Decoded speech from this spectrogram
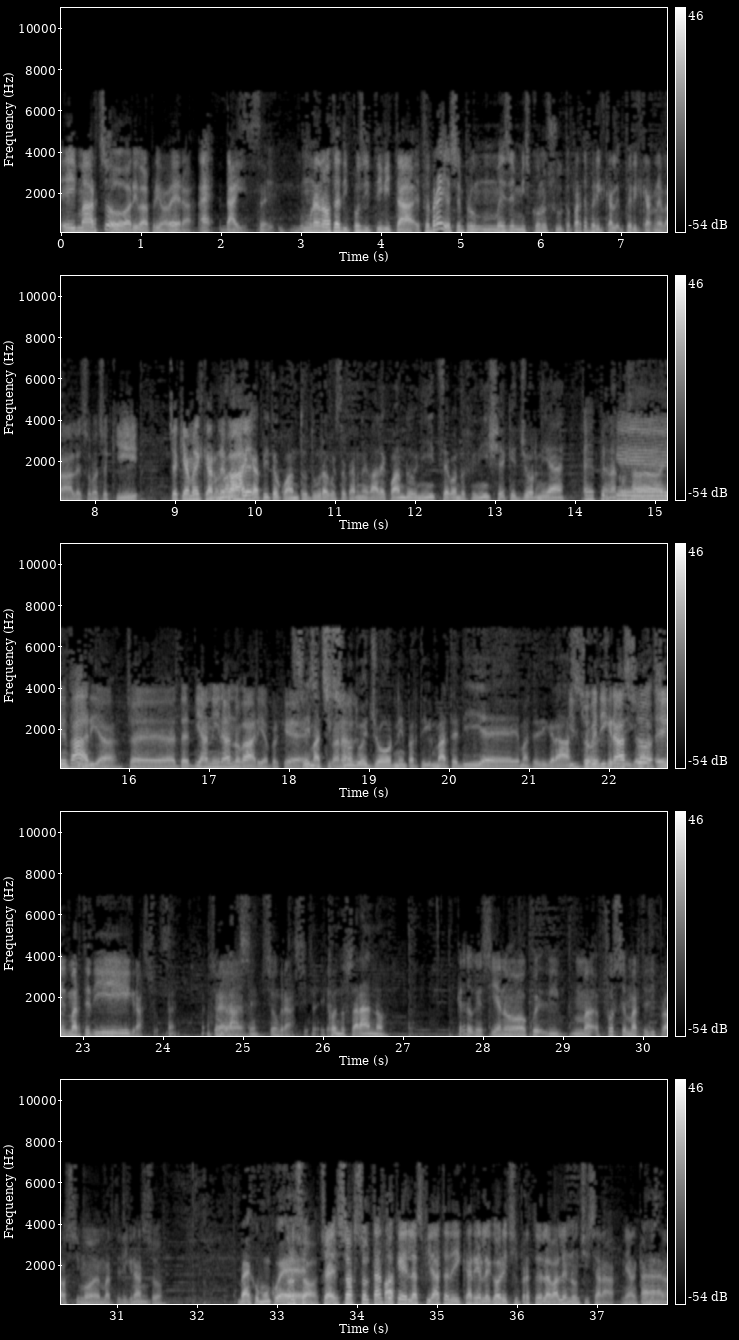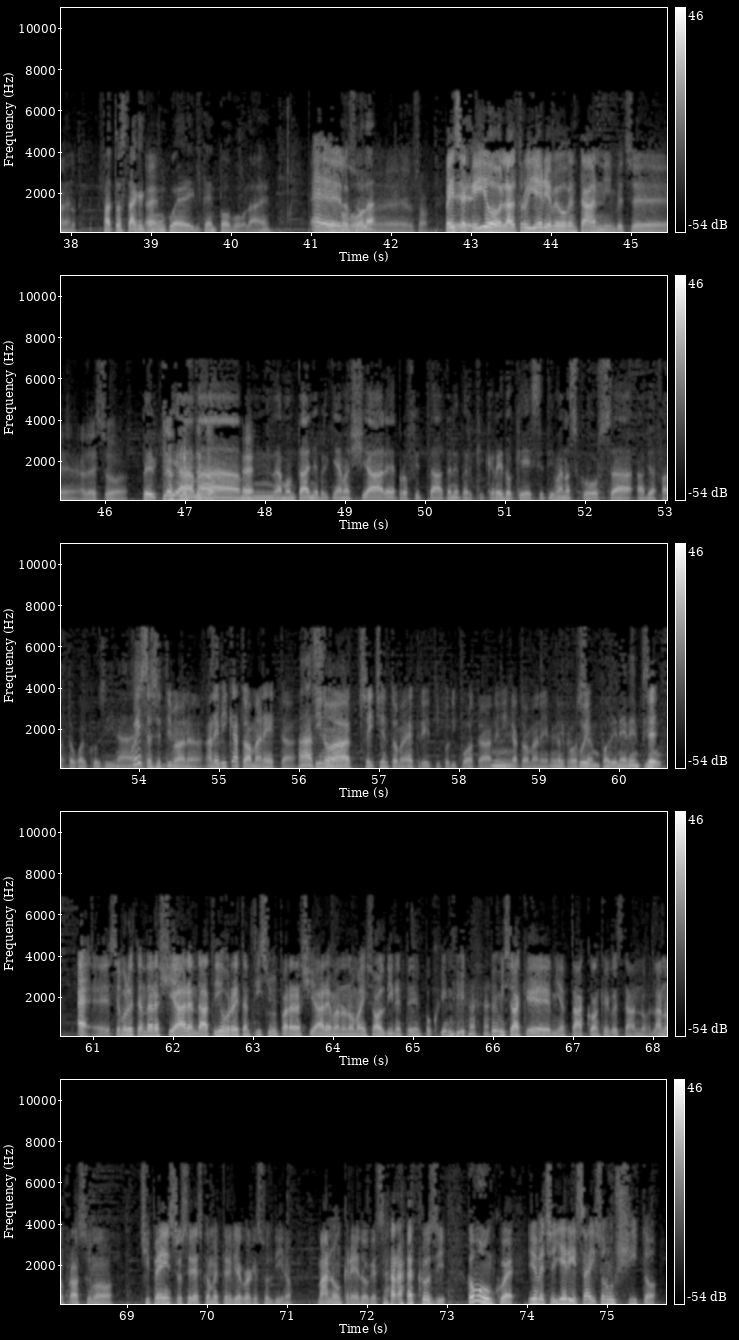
E in marzo arriva la primavera. Eh, dai, Sì. una nota di positività. Febbraio è sempre un mese misconosciuto, a parte per il, cal- per il carnevale, insomma, c'è chi, c'è chi ama il Non ho mai carnevale. capito quanto dura questo carnevale, quando inizia, quando finisce, che giorni è. Eh, È una cosa perché varia, cioè da- di anno in anno varia, perché Sì, ma ci sono due giorni in particolare, il martedì e il martedì grasso. Il giovedì grasso, grasso. e il martedì grasso. Sì, Cioè, sono grassi. Sono grassi. E quando saranno? Credo che siano, que- il- ma- forse martedì prossimo è martedì grasso? Beh, comunque... Non lo so, cioè so soltanto Fa- che la sfilata dei carri allegorici in Prato della Valle non ci sarà, neanche eh, quest'anno. fatto sta che Eh. comunque il tempo vola, eh. Eh, tempo lo so, eh, lo so. Pensa E- che io l'altro ieri avevo 20 anni, invece adesso... Per chi No, ama eh. mh, la montagna, per chi ama sciare, approfittatene perché credo che settimana scorsa abbia fatto qualcosina. eh. Questa settimana ha nevicato a manetta, Ah, fino sì, a ma- 600 metri tipo di quota ha Mm, nevicato a manetta. quindi forse cui un po' di neve in più. Se, eh, eh, se volete andare a sciare andate, io vorrei tantissimo imparare a sciare ma non ho mai soldi né tempo, quindi mi sa che mi attacco anche quest'anno. L'anno prossimo ci penso se riesco a mettere via qualche soldino, ma non credo che sarà così. Comunque, io invece ieri, sai, sono uscito.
